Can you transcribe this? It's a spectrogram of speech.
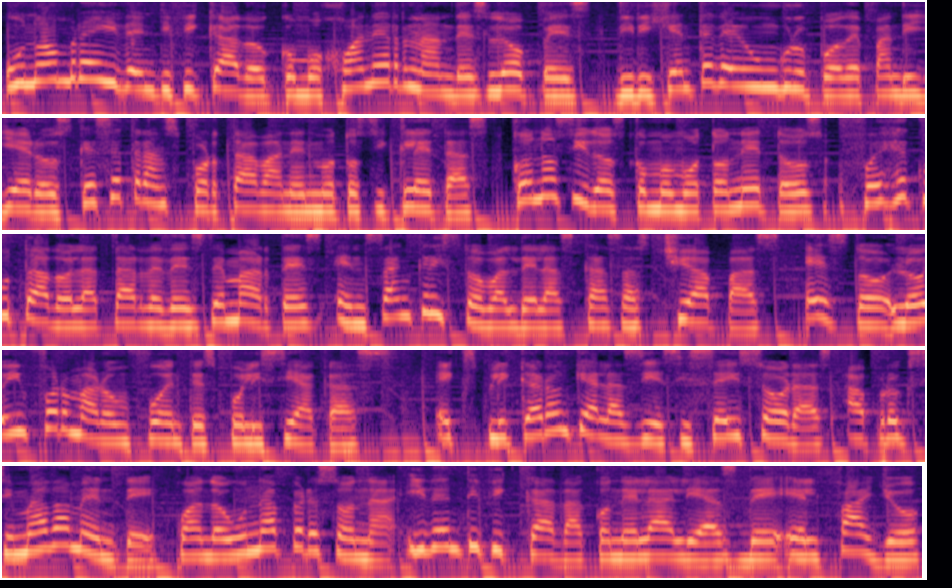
Un hombre identificado como Juan Hernández López, dirigente de un grupo de pandilleros que se transportaban en motocicletas, conocidos como motonetos, fue ejecutado la tarde de este martes en San Cristóbal de las Casas, Chiapas. Esto lo informaron fuentes policíacas. Explicaron que a las 16 horas aproximadamente, cuando una persona identificada con el alias de El Fallo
